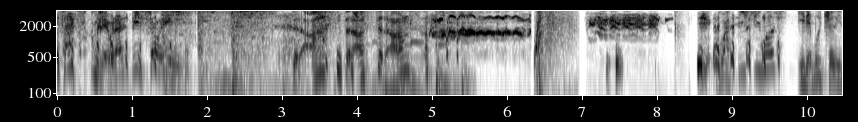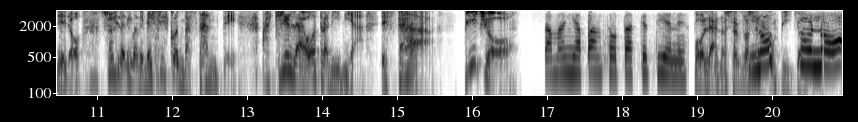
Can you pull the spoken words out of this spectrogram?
¡Sas, culebra al piso y... Tras, tras, tras. Guapísimos y de mucho dinero. Soy la diva de México en bastante. Aquí en la otra línea está Pillo. Tamaña panzota que tienes. Pola, no seas grosera No, con Pillo. tú no.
